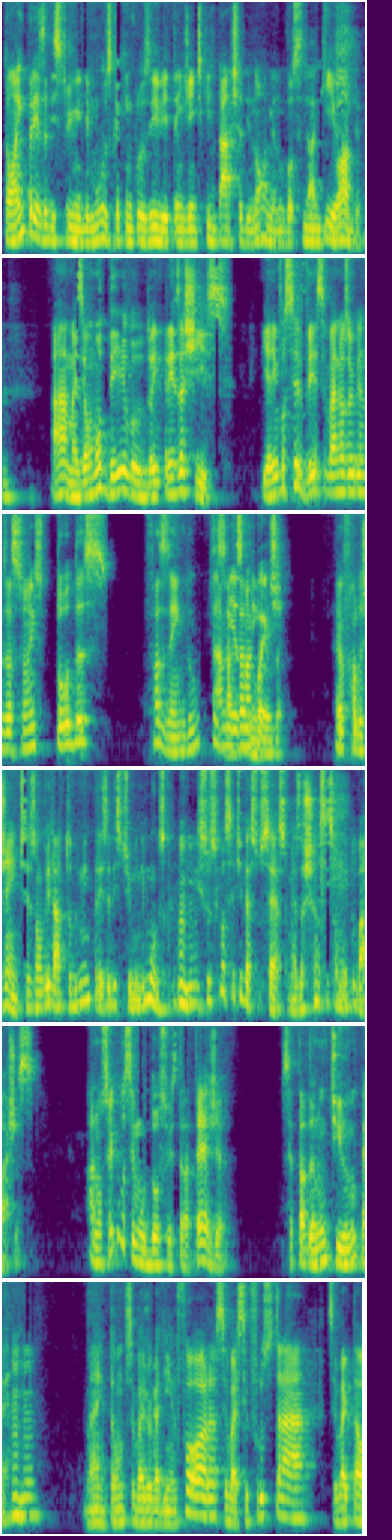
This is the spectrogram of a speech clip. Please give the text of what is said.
Então a empresa de streaming de música, que inclusive tem gente que taxa de nome, eu não vou citar aqui, óbvio. Ah, mas é o modelo da empresa X. E aí você vê, você vai nas organizações todas fazendo a mesma coisa. Aí eu falo, gente, vocês vão virar tudo uma empresa de streaming de música. Uhum. Isso se você tiver sucesso, mas as chances são muito baixas. A não ser que você mudou sua estratégia, você está dando um tiro no pé. Uhum. Né? Então você vai jogar dinheiro fora, você vai se frustrar, você vai, tá,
